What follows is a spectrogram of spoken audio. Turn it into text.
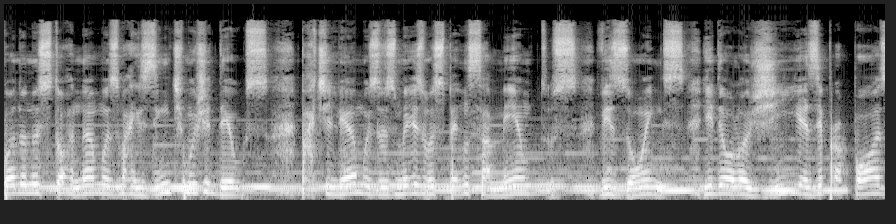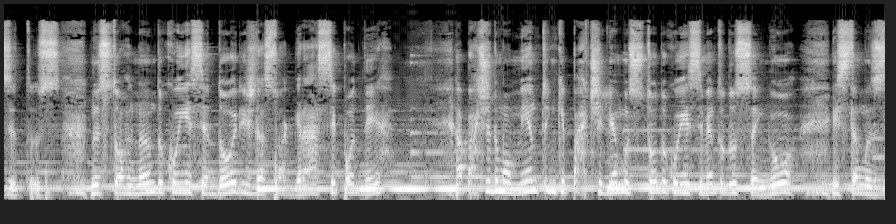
quando nos tornamos mais íntimos de Deus, partilhamos os mesmos pensamentos, visões, ideologias e propósitos, nos tornando conhecedores da Sua graça e poder. A partir do momento em que partilhamos todo o conhecimento do Senhor, estamos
